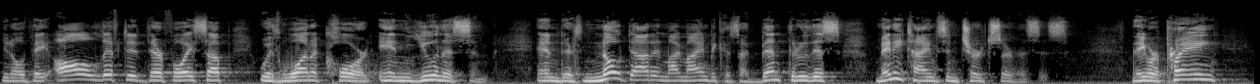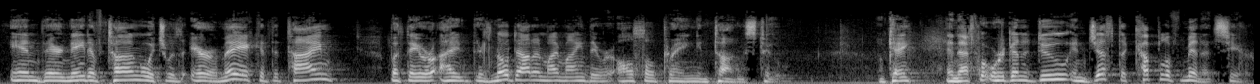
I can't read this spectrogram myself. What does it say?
you know, they all lifted their voice up with one accord, in unison. And there's no doubt in my mind, because I've been through this many times in church services. They were praying in their native tongue, which was Aramaic at the time, but they were, I, there's no doubt in my mind, they were also praying in tongues too. Okay? And that's what we're going to do in just a couple of minutes here.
